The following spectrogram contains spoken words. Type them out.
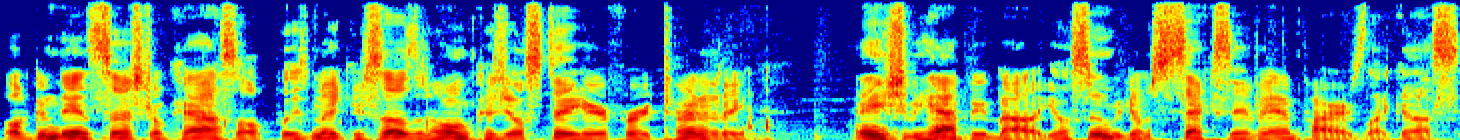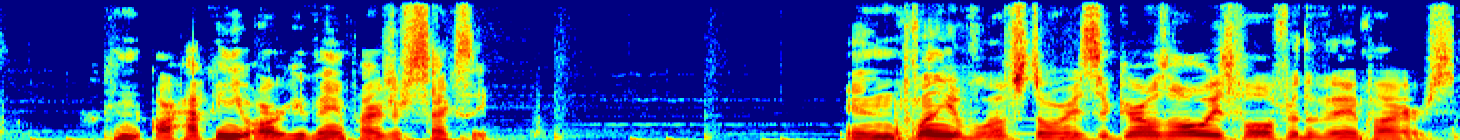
Welcome to Ancestral Castle. Please make yourselves at home because you'll stay here for eternity. And you should be happy about it. You'll soon become sexy vampires like us. How can, or how can you argue vampires are sexy? In plenty of love stories, the girls always fall for the vampires.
